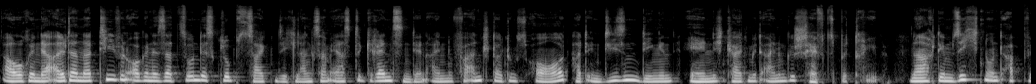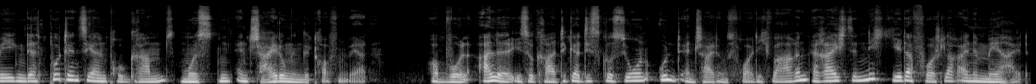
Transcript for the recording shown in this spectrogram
Auch in der alternativen Organisation des Clubs zeigten sich langsam erste Grenzen, denn ein Veranstaltungsort hat in diesen Dingen Ähnlichkeit mit einem Geschäftsbetrieb. Nach dem Sichten und Abwägen des potenziellen Programms mussten Entscheidungen getroffen werden. Obwohl alle Isokratiker diskussion- und entscheidungsfreudig waren, erreichte nicht jeder Vorschlag eine Mehrheit.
